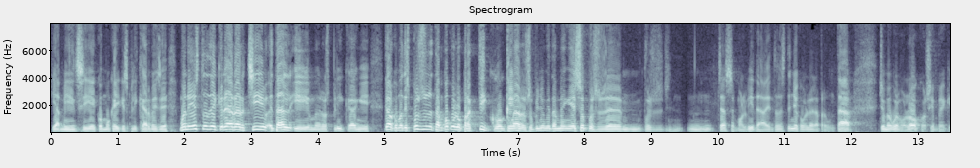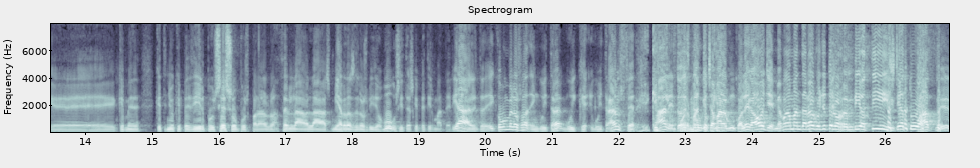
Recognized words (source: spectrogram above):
E a mí sí é como que hai que explicarme, dice, bueno, e isto de crear archivo e tal, e me lo explican e claro, como despois tampouco lo practico, claro, supoño que tamén eso pues eh, pues mm, ya se me olvida, entonces teño que volver a preguntar. Yo me vuelvo loco siempre que que me que teño que pedir pues eso, pues para hacer la- las mierdas de los videobooks y tienes que pedir material. Entonces, ¿y cómo me los en WeTransfer? ¿Qué Vale, entonces tengo que llamar a algún colega, "Oye, me van a mandar algo, yo te lo reenvío a ti, ya tú haces."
